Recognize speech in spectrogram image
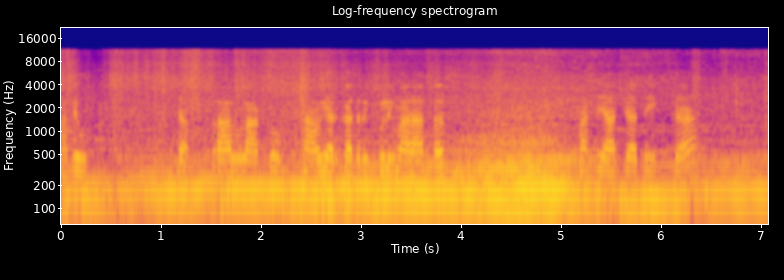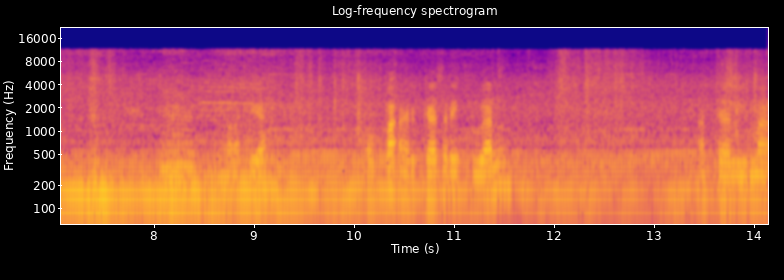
masih tidak terlalu laku. Sawi harga 1500 masih ada tiga. Hmm, apalagi ya? Opak harga seribuan ada lima.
